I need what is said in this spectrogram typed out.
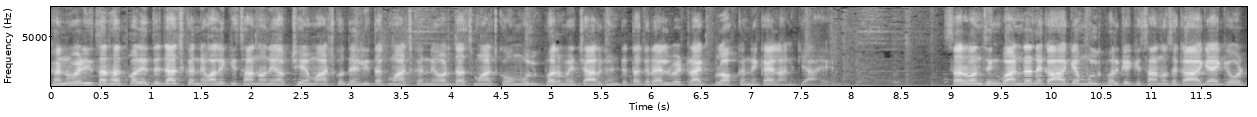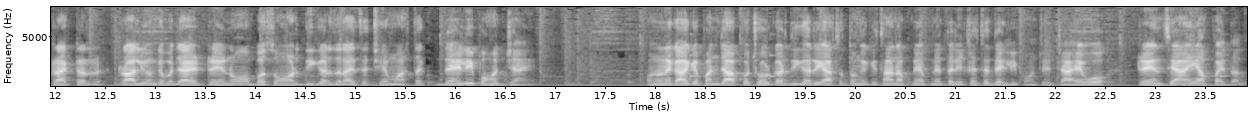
खनवेड़ी सरहद पर एहतजाज करने वाले किसानों ने अब 6 मार्च को दिल्ली तक मार्च करने और 10 मार्च को मुल्क भर में चार घंटे तक रेलवे ट्रैक ब्लॉक करने का ऐलान किया है। सरवन सिंह बांडर ने कहा कि मुल्क भर के किसानों से कहा गया है कि वो ट्रैक्टर, ट्रालियों के बजाय ट्रेनों, बसों और दीगर जराये से छह मार्च तक दिल्ली पहुँच जाएँ। उन्होंने कहा कि पंजाब को छोड़कर दीगर रियासतों के किसान अपने अपने तरीके से दिल्ली पहुँचे, चाहे वो ट्रेन से आए या पैदल।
